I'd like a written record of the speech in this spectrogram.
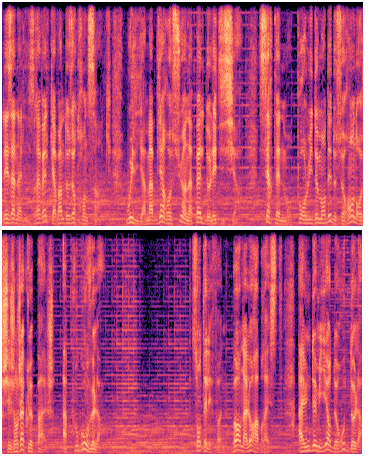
Les analyses révèlent qu'à 22h35, William a bien reçu un appel de Laetitia, certainement pour lui demander de se rendre chez Jean-Jacques Lepage, à Plougon-Velin. Son téléphone borne alors à Brest, à une demi-heure de route de là.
